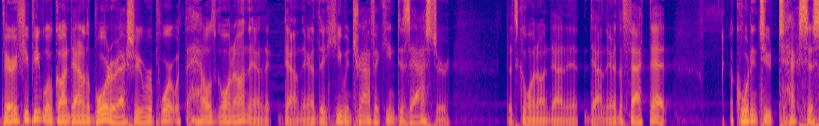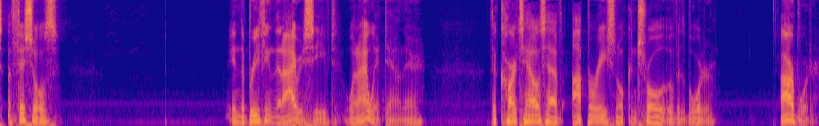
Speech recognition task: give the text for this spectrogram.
very few people have gone down to the border actually report what the hell's going on there down there, the human trafficking disaster that's going on down down there, the fact that according to Texas officials in the briefing that I received when I went down there, the cartels have operational control over the border. Our border,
